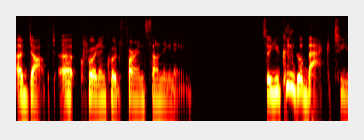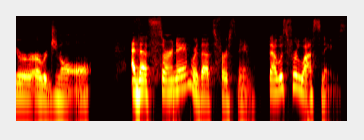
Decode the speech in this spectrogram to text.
adopt a quote unquote foreign sounding name. So you couldn't go back to your original and that's surname or that's first name? That was for last names.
